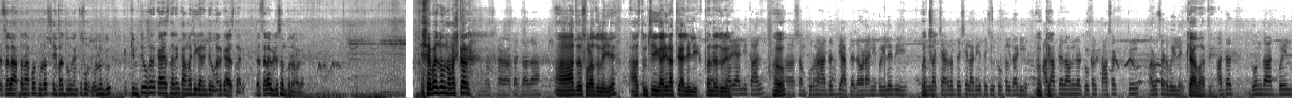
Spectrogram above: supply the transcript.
तर चला आता आपण थोडं शहबाज भाऊ यांच्यासोबत बोलून घेऊ. की किमती वगैरे काय असणार आहे कामाची गॅरंटी वगैरे काय असणार आहे? तर चला व्हिडिओ संपूर्ण बघा. शहबाज भाऊ नमस्कार. नमस्कार आकाश दादा. आज सोळा जुलै आहे. आज तुमची गाडी रात्री आलेली पंधरा जुलै. गाडी आली काल. हो. संपूर्ण आदत बी आपल्या जवळ आणि बैल बी. दोनदा चारदा जसे लागले तशी टोटल गाडी आहे. आज आपल्या दावणीला टोटल पासष्ट ते अडुसष्ट बैल आहे क्या बात आहे. आदत दोनदा आत बैल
